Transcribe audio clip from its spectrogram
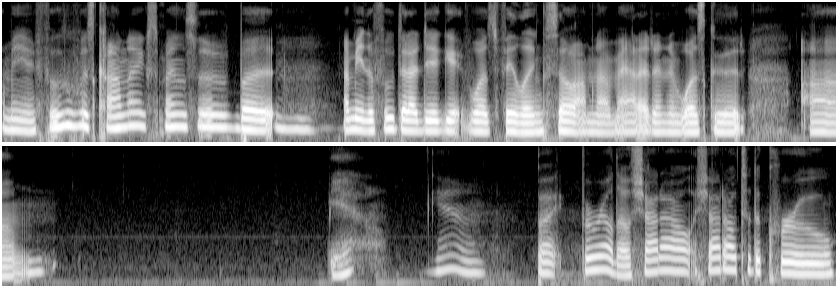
I mean, food was kind of expensive, but I mean, the food that I did get was filling, so I'm not mad at it, and it was good. Um, yeah, Yeah. But for real though, shout out shout out to the crew.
